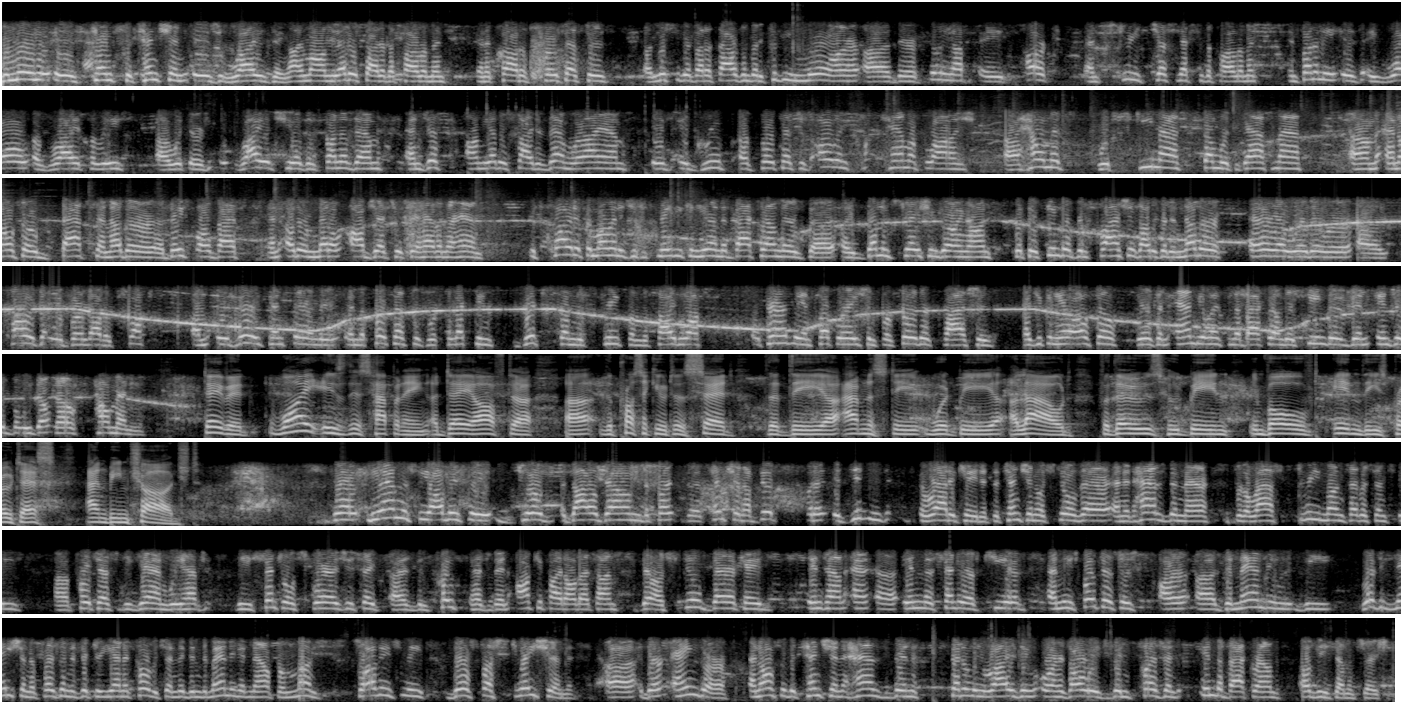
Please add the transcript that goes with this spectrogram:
The mood is tense. The tension is rising. I'm on the other side of the parliament in a crowd of protesters, uh, listed about a thousand, but it could be more. Uh, they're filling up a park and street just next to the parliament. In front of me is a wall of riot police uh, with their riot shields in front of them, and just on the other side of them, where I am, is a group of protesters, all in camouflage, uh, helmets with ski masks, some with gas masks um, and also bats and other uh, baseball bats and other metal objects which they have in their hands. It's quiet at the moment, as you can, maybe you can hear in the background. There's a, a demonstration going on, but there seem to have been flashes. I was at another area where there were uh, cars that were burned out, or trucks. Um, it was very tense there, and the, and the protesters were collecting bricks from the street, from the sidewalks, apparently in preparation for further clashes as you can hear also, there's an ambulance in the background. There seem to have been injured, but we don't know how many. David, why is this happening a day after uh, the prosecutors said that the uh, amnesty would be allowed for those who'd been involved in these protests and been charged? Well, the amnesty obviously dialed down the, the tension a bit, but it, it didn't eradicate it. The tension was still there, and it has been there for the last three months ever since these uh, protests began. We have the central square, as you say, uh, has been pro- has been occupied all that time. There are still barricades in town, uh, in the center of Kiev, and these protesters are uh, demanding the resignation of President Viktor Yanukovych, and they've been demanding it now for months. So obviously, their frustration uh, their anger and also the tension has been steadily rising or has always been present in the background of these demonstrations.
